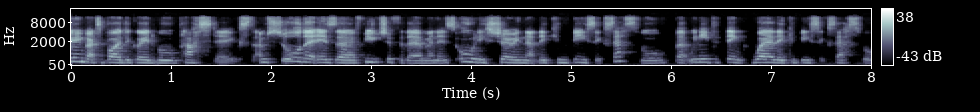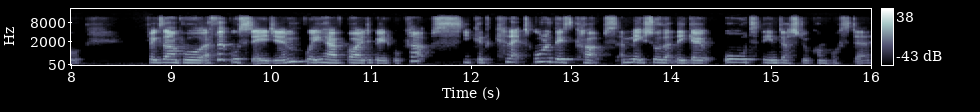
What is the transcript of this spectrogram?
going back to biodegradable plastics, I'm sure there is a future for them and it's already showing that they can be successful, but we need to think where they could be successful. For example, a football stadium where you have biodegradable cups, you could collect all of those cups and make sure that they go all to the industrial composter.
